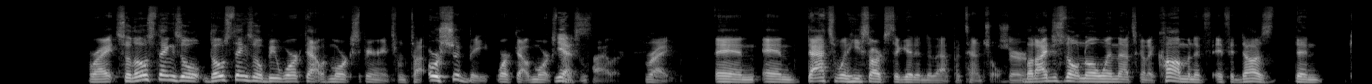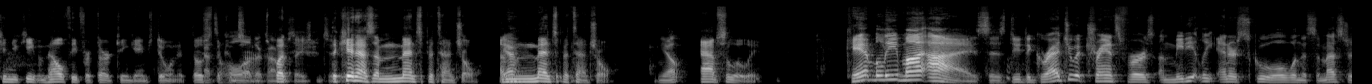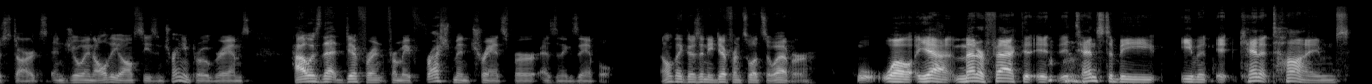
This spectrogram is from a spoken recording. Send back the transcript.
Right. So those things will those things will be worked out with more experience from Tyler, or should be worked out with more experience Yes. from Tyler. Right. And and that's when he starts to get into that potential. Sure. But I just don't know when that's going to come. And if if it does, then can you keep him healthy for 13 games doing it? Those That's are a the whole other concerns. But too. the kid has immense potential. Yeah. Immense potential. Yep. Absolutely. Can't believe my eyes. Says, do the graduate transfers immediately enter school when the semester starts and join all the off-season training programs? How is that different from a freshman transfer, as an example? I don't think there's any difference whatsoever. Well, yeah. Matter of fact, it, it, it tends to be even, it can at times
